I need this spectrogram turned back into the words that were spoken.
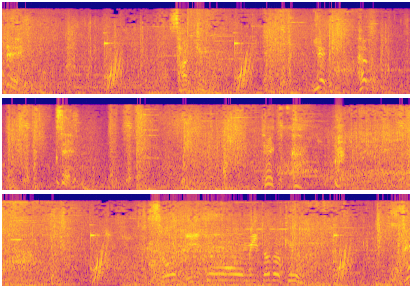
さっけイェッはっせへっそう異常を見届けよ。せ。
